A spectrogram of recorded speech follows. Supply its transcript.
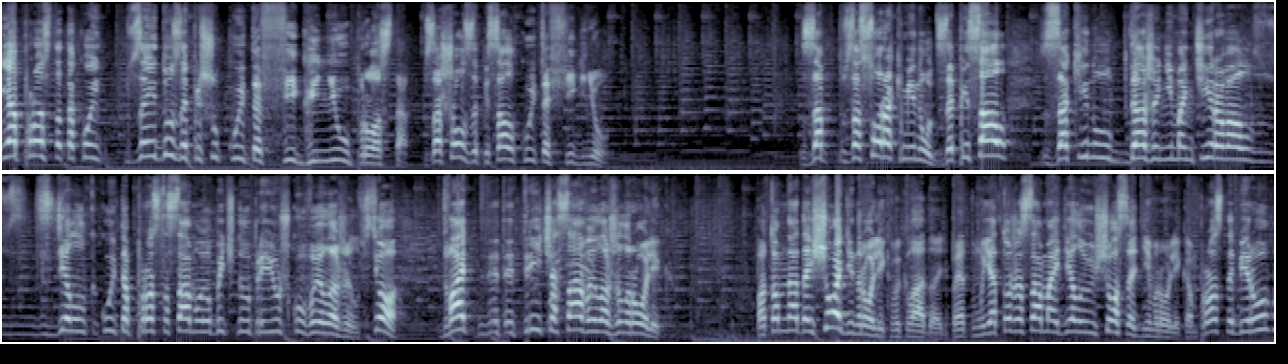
я просто такой зайду, запишу какую-то фигню просто. Зашел, записал какую-то фигню за, за 40 минут записал, закинул, даже не монтировал, сделал какую-то просто самую обычную превьюшку, выложил. Все, 2-3 э, э, часа выложил ролик. Потом надо еще один ролик выкладывать, поэтому я то же самое делаю еще с одним роликом. Просто беру,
